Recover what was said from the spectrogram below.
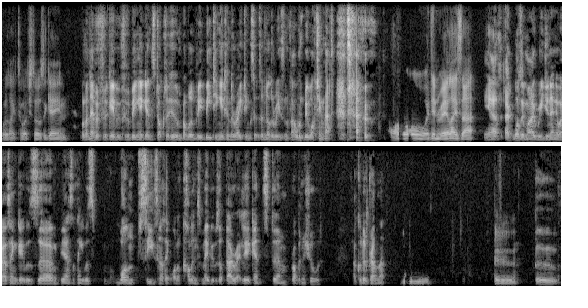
Would like to watch those again. Well, I never forgave it for being against Doctor Who and probably beating it in the ratings. It was another reason I wouldn't be watching that. So. Oh, I didn't realise that. Yeah, it was in my region anyway. I think it was. Um, yes, I think it was one season. I think one of Collins maybe was up directly against um, Robin and Sherwood. I could have drowned that. Boo. Boo. Boo.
